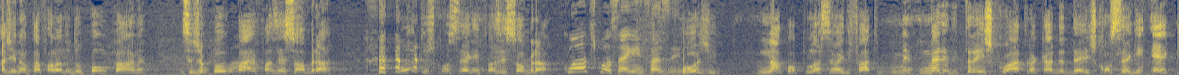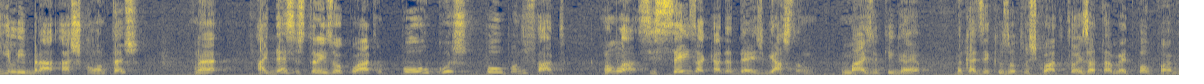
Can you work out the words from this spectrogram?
a gente não está falando do poupar, né? Ou seja, poupar é fazer sobrar. Quantos conseguem fazer sobrar? Quantos conseguem fazer? Hoje, na população aí de fato, média de 3, 4 a cada 10 conseguem equilibrar as contas, né? Aí desses 3 ou 4, poucos poupam de fato. Vamos lá, se 6 a cada 10 gastam mais do que ganham, não quer dizer que os outros 4 estão exatamente poupando.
